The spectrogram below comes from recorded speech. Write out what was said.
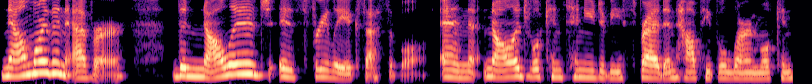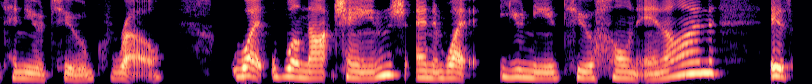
Now more than ever, the knowledge is freely accessible and knowledge will continue to be spread and how people learn will continue to grow. What will not change and what you need to hone in on is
